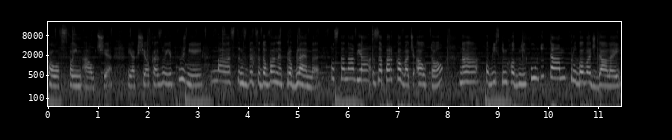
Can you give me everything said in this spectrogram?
koło w swoim aucie. Jak się okazuje później, ma z tym zdecydowane problemy. Postanawia zaparkować auto na pobliskim chodniku i tam próbować dalej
